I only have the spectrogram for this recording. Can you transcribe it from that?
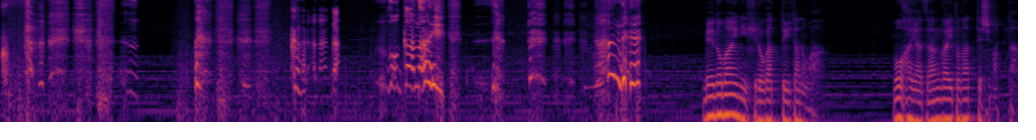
くそ体が動かないなん。で目の前に広がっていたのはもはや残骸となってしまった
